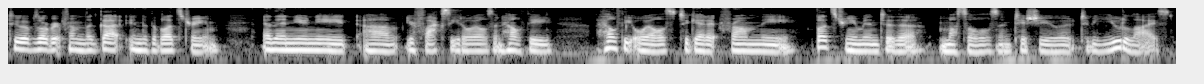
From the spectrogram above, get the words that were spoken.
to absorb it from the gut into the bloodstream. And then you need um, your flaxseed oils and healthy healthy oils to get it from the bloodstream into the muscles and tissue to be utilized.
